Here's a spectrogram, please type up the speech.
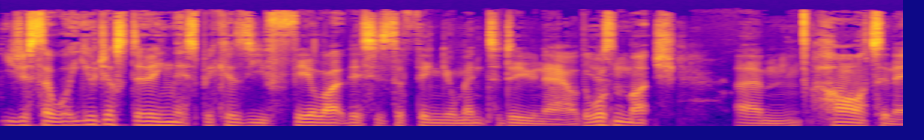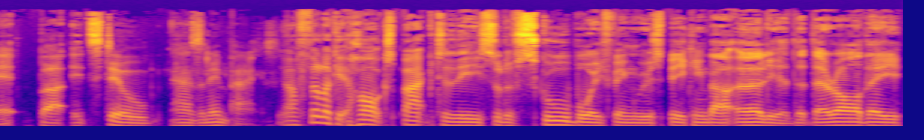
you just thought, well, you're just doing this because you feel like this is the thing you're meant to do now. There wasn't much um, heart in it, but it still has an impact. I feel like it harks back to the sort of schoolboy thing we were speaking about earlier. That there are they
